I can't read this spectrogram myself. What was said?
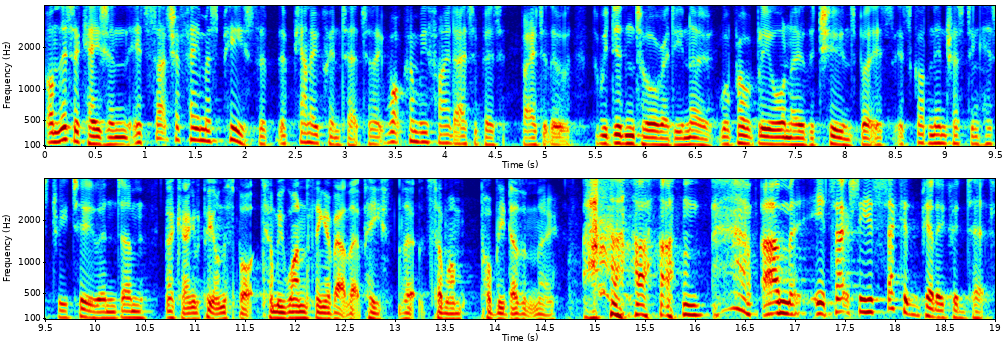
on this occasion, it's such a famous piece, the, the piano quintet. Like, what can we find out a bit about it that, that, we didn't already know? We'll probably all know the tunes, but it's it's got an interesting history too. And um, okay, I'm going to put you on the spot. Tell me one thing about that piece that someone probably doesn't know. um, um, it's actually his second piano quintet.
